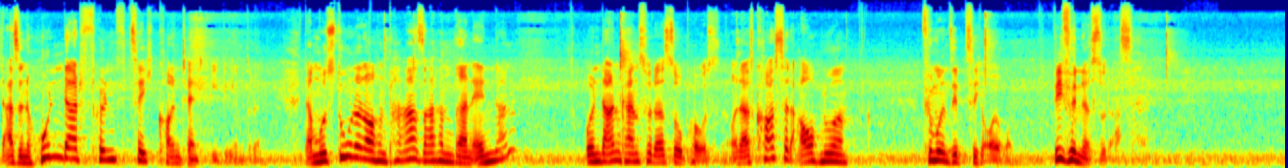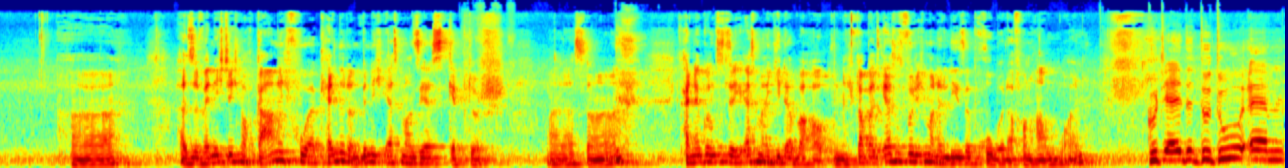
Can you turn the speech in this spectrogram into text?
Da sind 150 Content-Ideen drin. Da musst du nur noch ein paar Sachen dran ändern und dann kannst du das so posten. Und das kostet auch nur 75 Euro. Wie findest du das? Äh, also wenn ich dich noch gar nicht vorher kenne, dann bin ich erstmal sehr skeptisch. Weil das äh, kann ja grundsätzlich erstmal jeder behaupten. Ich glaube, als erstes würde ich mal eine Leseprobe davon haben wollen. Gut, äh, du, du ähm,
